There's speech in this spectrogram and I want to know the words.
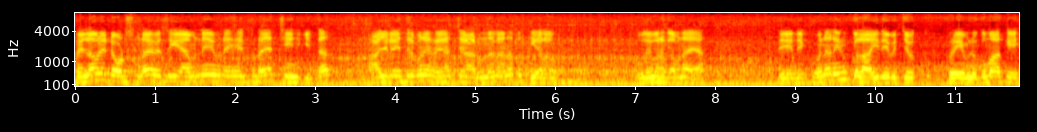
ਪਹਿਲਾਂ ਉਹਨੇ ਡਾਟਸ ਬਣਾਏ ਹੋਏ ਸੀਗੇ ਆਮਨੇ ਹੁਣ ਇਹ ਥੋੜਾ ਜਿਹਾ ਚੇਂਜ ਕੀਤਾ। ਆ ਜਿਹੜਾ ਇੱਧਰ ਬਣਿਆ ਹੋਇਆ, ਚਾਰ ਉਹਨਾਂ ਦਾ ਨਾ ਪੱਤੀਆਂ ਵਾਲਾ ਉਹਦੇ ਵਰਗਾ ਬਣਾਇਆ। ਤੇ ਦੇਖੋ ਇਹਨਾਂ ਨੇ, ਇਹਨੂੰ ਗਲਾਈ ਦੇ ਵਿੱਚ ਫਰੇਮ ਨੂੰ ਘੁਮਾ ਕੇ,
